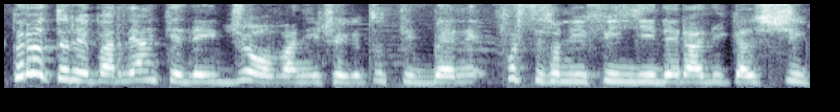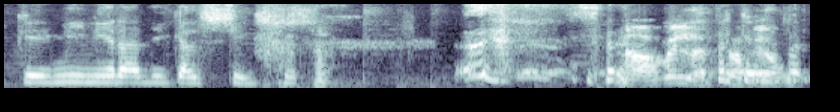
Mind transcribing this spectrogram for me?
Però tu ne parli anche dei giovani, cioè che tutti bene, forse sono i figli dei radical chic, i mini radical chic. no, quello è proprio un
